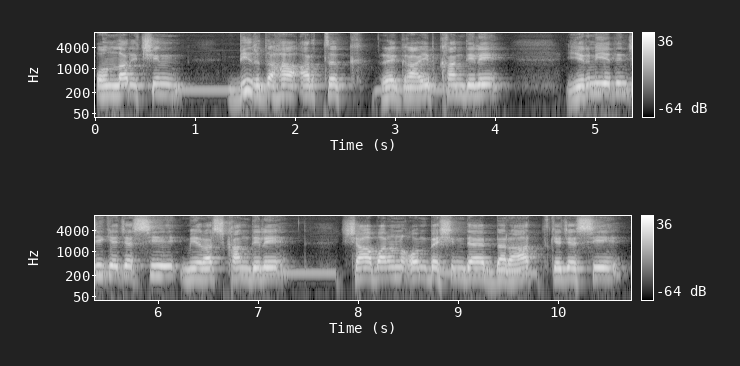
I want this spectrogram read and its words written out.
Onlar için bir daha artık Regaib Kandili, 27. gecesi Miraç Kandili, Şaban'ın 15'inde Berat gecesi,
